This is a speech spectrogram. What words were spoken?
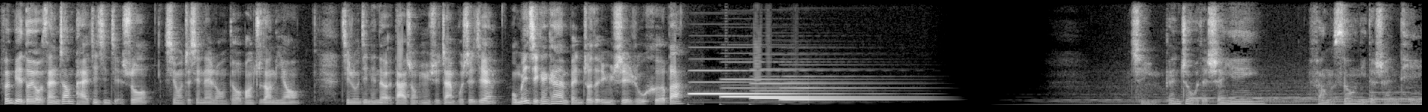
分别都有三张牌进行解说。希望这些内容都有帮助到你哦。进入今天的大众运势占卜时间，我们一起看看本周的运势如何吧。跟着我的声音。放松你的身体，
